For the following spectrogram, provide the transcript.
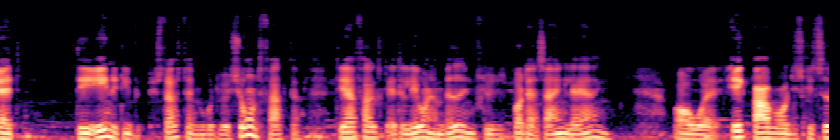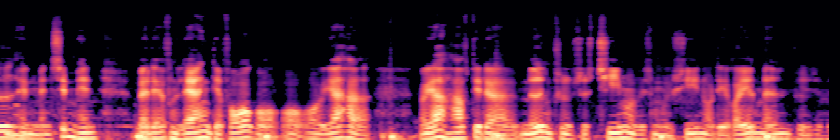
at det er en af de største motivationsfaktorer, det er faktisk, at eleverne har medindflydelse på deres egen læring. Og øh, ikke bare, hvor de skal sidde hen, men simpelthen, hvad det er for en læring, der foregår. Og, og jeg har, når jeg har haft det der medindflydelsestimer, hvis man må sige, når det er reelt medindflydelse,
